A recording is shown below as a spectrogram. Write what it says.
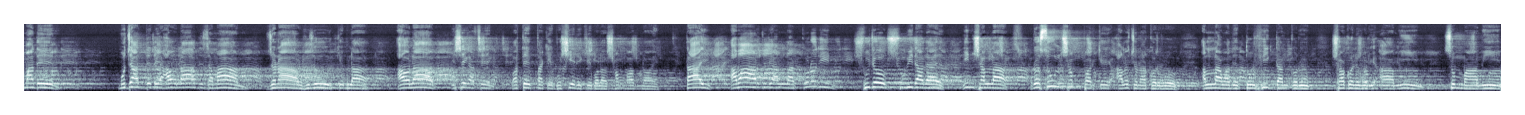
আমাদের মুজাদ্দেদে আওলাদ জামান। জনাব হুজুর কেবলা, আওলাদ এসে গেছেন অতএব তাকে বসিয়ে রেখে বলা সম্ভব নয়। তাই আবার যদি আল্লাহ কোনোদিন সুযোগ, সুবিধা দেয়, ইনশাল্লাহ রসুল সম্পর্কে আলোচনা করব। আল্লাহ আমাদের তৌফিক দান করুক। সকলে বলি আমিন, সুম্মা আমিন।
